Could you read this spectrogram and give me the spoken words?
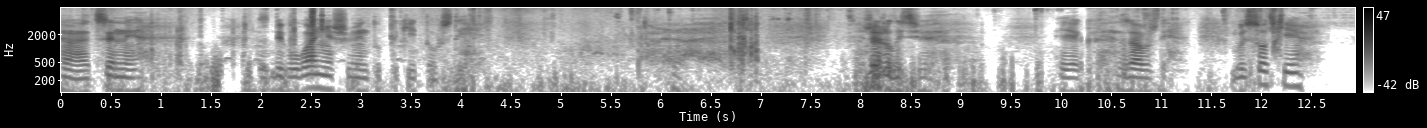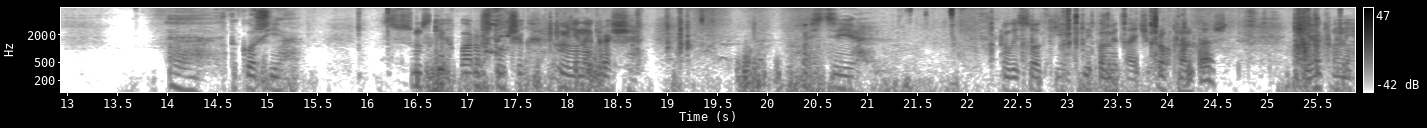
е, це не здивування, що він тут такий товстий. Жерлиці, як завжди, високі. Е, Також є сумських пару штучок. Мені найкраще ось ці високі, не пам'ятаю, чи крохмонтаж, чи як вони.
